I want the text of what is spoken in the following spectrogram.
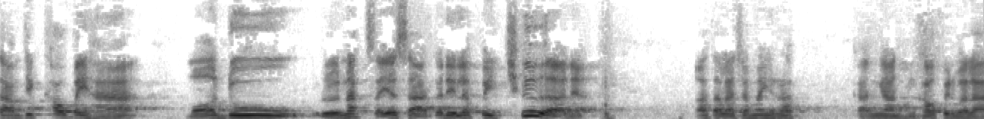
ตามที่เข้าไปหา หมอดูหรือนักไสยศาสตร์ก็ดีแล้วไปเชื่อเนี่ยอัลลอฮฺจะไม่รับการงานของเขาเป็นเวลา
